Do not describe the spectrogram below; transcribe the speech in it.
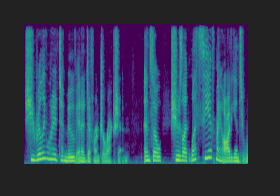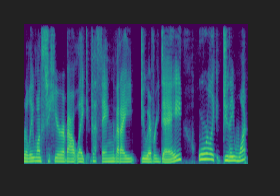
she really wanted to move in a different direction. And so she was like, let's see if my audience really wants to hear about like the thing that I do every day or like, do they want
